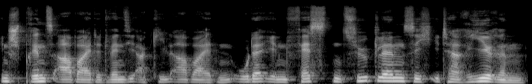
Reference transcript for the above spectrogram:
in Sprints arbeitet, wenn sie agil arbeiten oder in festen Zyklen sich iterieren.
